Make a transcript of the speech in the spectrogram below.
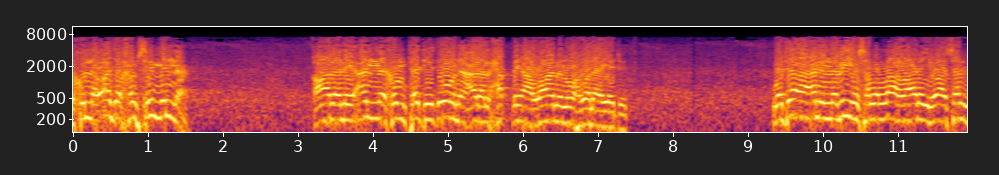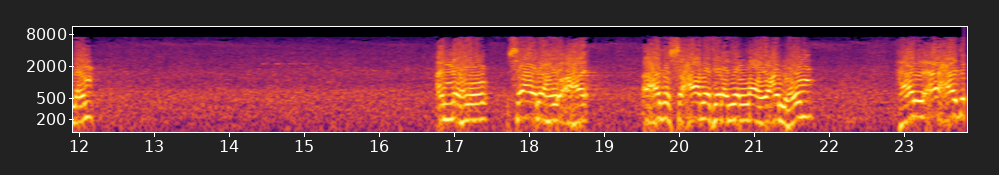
يكون له أجر خمسين منا. قال لأنكم تجدون على الحق أعوانا وهو لا يجد. وجاء عن النبي صلى الله عليه وسلم أنه سأله أحد أحد الصحابة رضي الله عنهم هل أحد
